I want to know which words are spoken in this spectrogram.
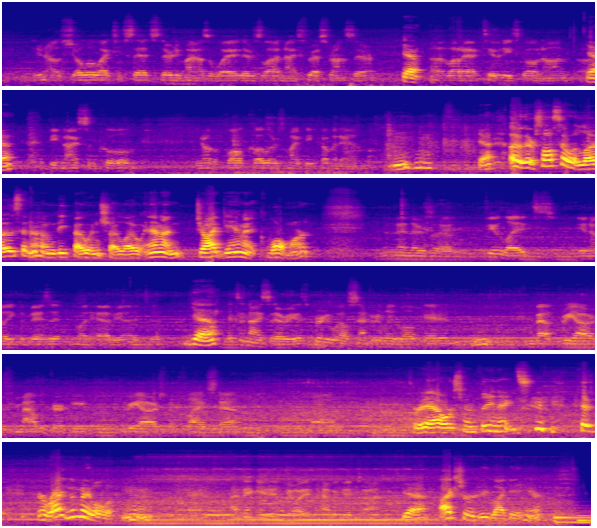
you know, Show Low, like you said, it's 30 miles away. There's a lot of nice restaurants there. yeah, Uh, a lot of activities going on. Uh, yeah. It'd be nice and cool. You know, the fall colors might be coming in. Mm-hmm. Yeah. Oh, there's also a Lowe's and a Home Depot in Show Low and a gigantic Walmart. And then there's a few lakes, you know, you could visit and what have you. It's a, Yeah. it's a nice area. It's pretty well centrally located. About three hours from Albuquerque, three hours from Flagstaff. Uh, Three hours from Phoenix. You're right in the middle of mhm. I think you'd enjoy it and have a good time. Yeah, I sure do like it here.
